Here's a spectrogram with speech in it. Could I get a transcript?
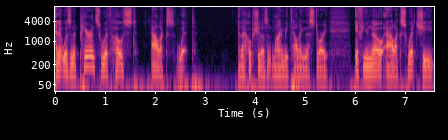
And it was an appearance with host Alex Witt. And I hope she doesn't mind me telling this story. If you know Alex Witt, she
